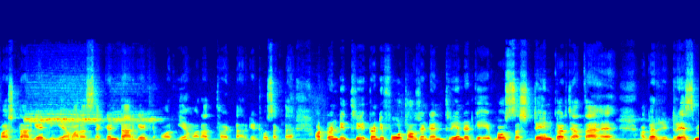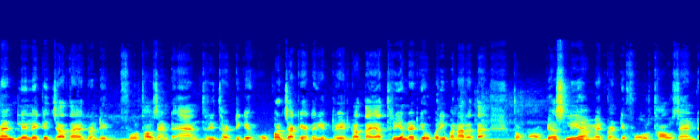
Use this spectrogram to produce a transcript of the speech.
फ़र्स्ट टारगेट ये हमारा सेकंड टारगेट और ये हमारा थर्ड टारगेट हो सकता है। और twenty three twenty four thousand and three hundred के एबो सस्टेन कर जाता है। अगर रिट्रेसमेंट ले लेके जाता है twenty four thousand and three thirty के ऊपर जाके अगर ये ट्रेड करता है या थ्री हंड्रेड के ऊपर ही बना रहता है तो ऑब्वियसली हमें twenty four thousand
